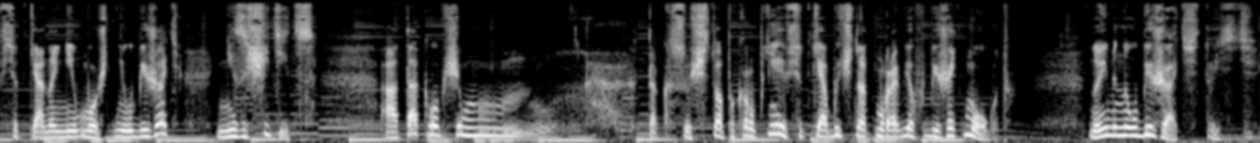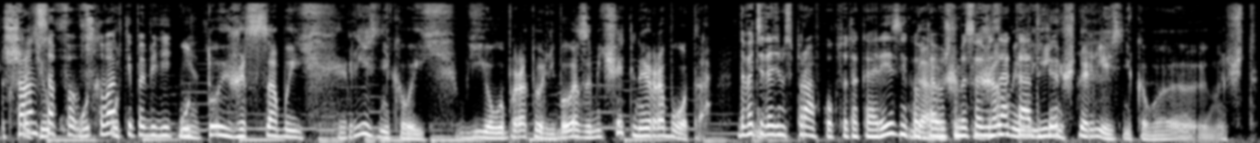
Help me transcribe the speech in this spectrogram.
все-таки она не может не убежать, не защититься. А так, в общем, так существа покрупнее все-таки обычно от муравьев убежать могут. Но именно убежать. То есть, кстати, Шансов у- в у- схватке победить у нет. той же самой Резниковой в ее лаборатории была замечательная работа. Давайте дадим справку, кто такая Резникова, потому что мы с вами Жанна закатываем. Ильинична Резникова, э, значит,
